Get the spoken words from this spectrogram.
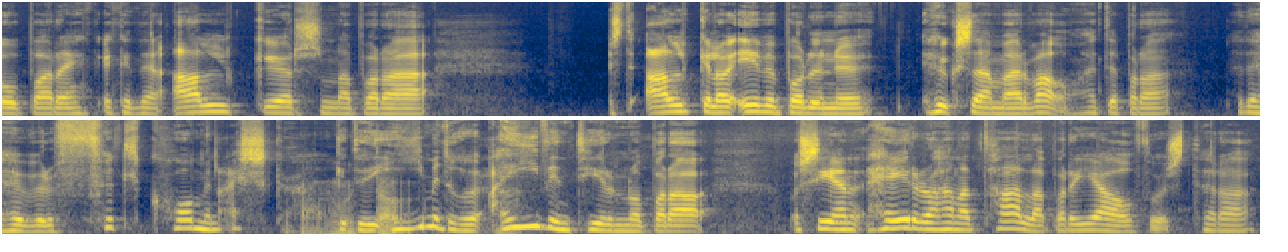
og bara einhvern veginn algjör svona bara algjörlega á yfirborðinu hugsaði maður vá, þetta er bara þetta hefur verið fullkomin æska getur þið ímyndið okkur ævintýrun og bara og síðan heyrur hann að tala bara já þú veist þegar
